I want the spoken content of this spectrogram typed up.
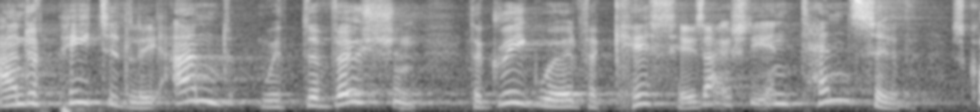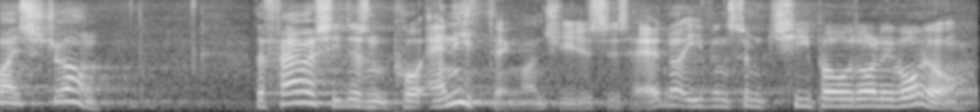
and repeatedly, and with devotion. The Greek word for kiss here is actually intensive, it's quite strong. The Pharisee doesn't put anything on Jesus' head, not even some cheap old olive oil.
